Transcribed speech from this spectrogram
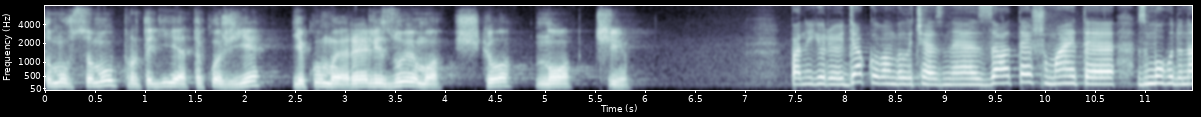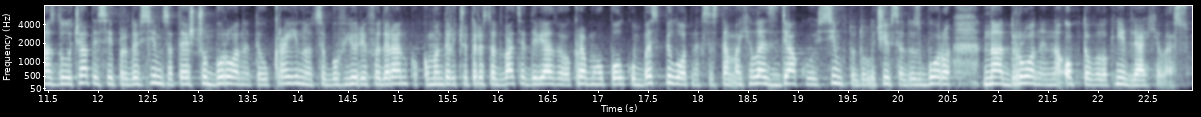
тому всьому протидія також є, яку ми реалізуємо щоночі. Пане Юрію, дякую вам величезне за те, що маєте змогу до нас долучатися, і передусім за те, що бороните Україну. Це був Юрій Федоренко, командир 429-го окремого полку безпілотних систем Ахілес. Дякую всім, хто долучився до збору на дрони на оптоволокні для Ахілесу.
